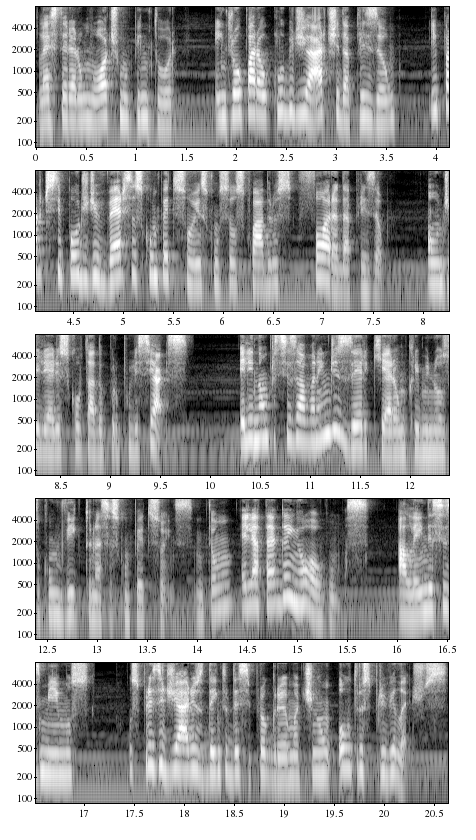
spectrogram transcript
Lester era um ótimo pintor, entrou para o clube de arte da prisão e participou de diversas competições com seus quadros fora da prisão, onde ele era escoltado por policiais. Ele não precisava nem dizer que era um criminoso convicto nessas competições, então ele até ganhou algumas. Além desses mimos, os presidiários dentro desse programa tinham outros privilégios.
